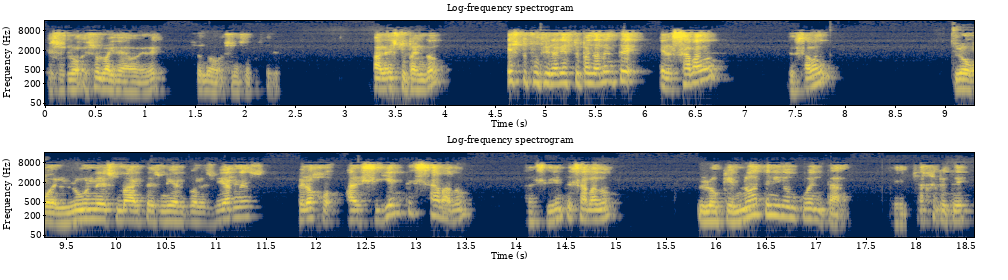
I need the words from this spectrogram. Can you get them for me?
Eso es lo, eso lo ha ideado él, ¿eh? Eso no, eso no se posterior. Vale, estupendo. Esto funcionaría estupendamente el sábado, el sábado, luego el lunes, martes, miércoles, viernes, pero ojo, al siguiente sábado, al siguiente sábado, lo que no ha tenido en cuenta eh, ChatGPT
